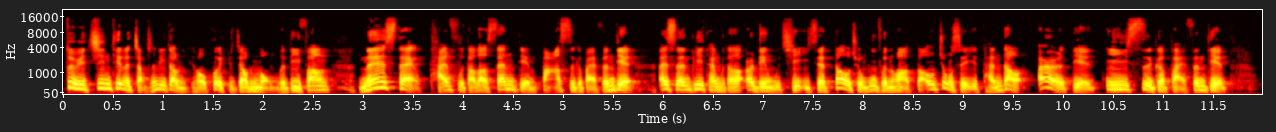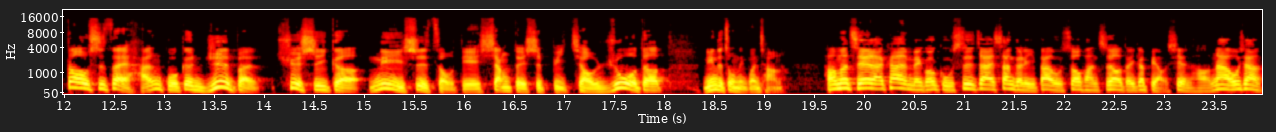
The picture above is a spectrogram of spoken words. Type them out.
对于今天的涨升力道里头会比较猛的地方。n e s t a q 弹幅达到三点八四个百分点，S N P 弹幅达到二点五七，以及在道琼部分的话，道琼斯也谈到二点一四个百分点。倒是在韩国跟日本，却是一个逆势走跌，相对是比较弱的。您的重点观察呢？好，我们直接来看美国股市在上个礼拜五收盘之后的一个表现。好，那我想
